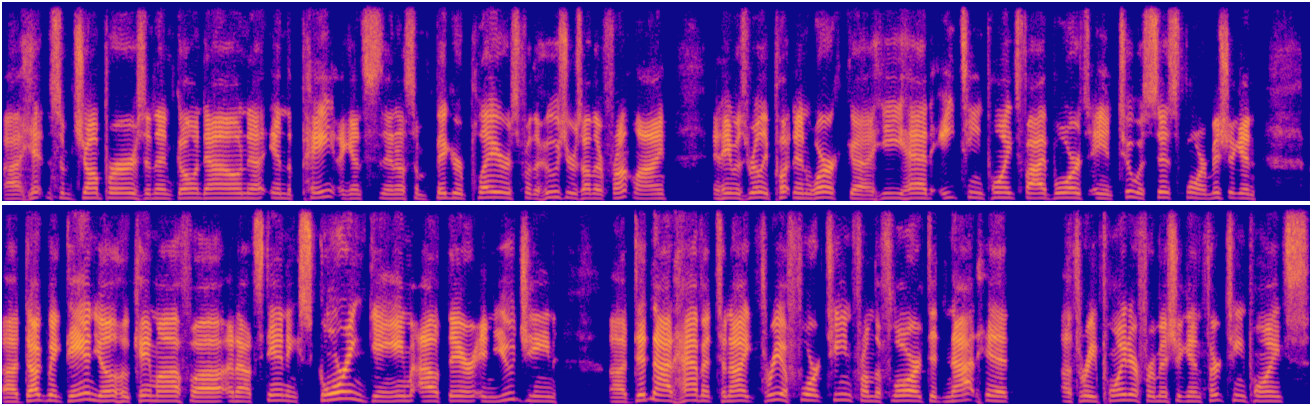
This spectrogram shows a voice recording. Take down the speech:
Uh, hitting some jumpers and then going down uh, in the paint against you know some bigger players for the Hoosiers on their front line and he was really putting in work. Uh, he had 18 points, five boards, and two assists for Michigan. Uh, Dug McDaniel, who came off uh, an outstanding scoring game out there in Eugene, uh, did not have it tonight. Three of 14 from the floor, did not hit a three pointer for Michigan. 13 points,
